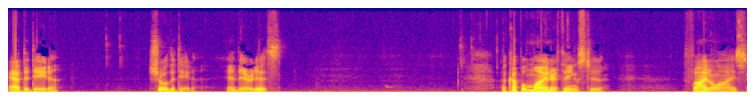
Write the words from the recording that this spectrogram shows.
add the data, show the data, and there it is. A couple minor things to finalize.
